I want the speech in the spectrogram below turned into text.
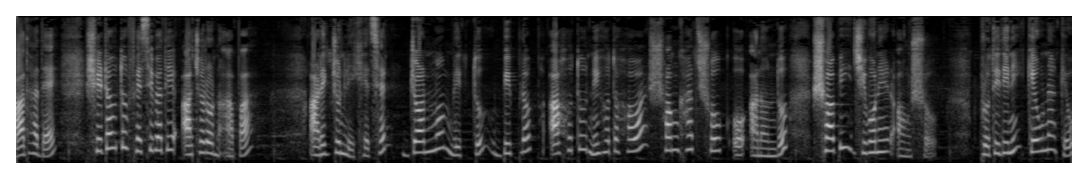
বাধা দেয়, সেটাও তো ফেসিবাদী আচরণ, আপা। আরেকজন লিখেছেন, জন্ম, মৃত্যু, বিপ্লব, আহত, নিহত হওয়া, সংঘাত, শোক ও আনন্দ সবই জীবনের অংশ। প্রতিদিনই কেউ না কেউ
